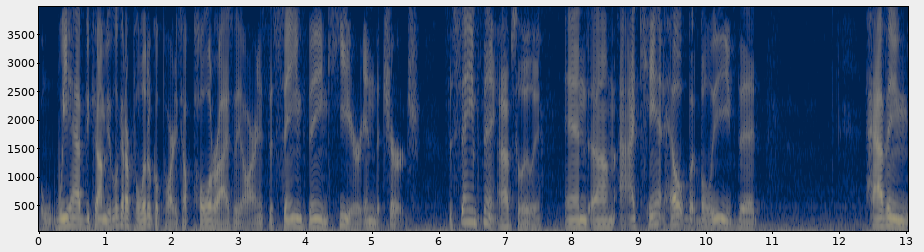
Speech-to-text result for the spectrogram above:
We have become, look at our political parties, how polarized they are. And it's the same thing here in the church. It's the same thing. Absolutely. And um, I can't help but believe that having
